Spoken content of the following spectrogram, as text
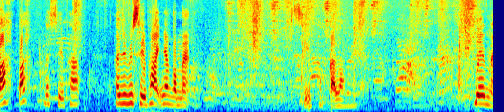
ปะปะไปซื้อผักเราจะไปซื้อผักยังกับแม่ซื้อผักกะล่ำได้ไหม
